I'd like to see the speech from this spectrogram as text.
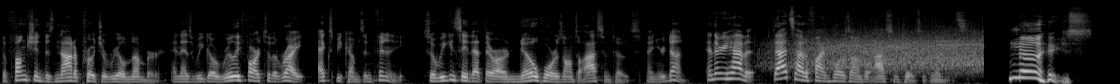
the function does not approach a real number, and as we go really far to the right, x becomes infinity. So we can say that there are no horizontal asymptotes, and you're done. And there you have it. That's how to find horizontal asymptotes with limits. Nice!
